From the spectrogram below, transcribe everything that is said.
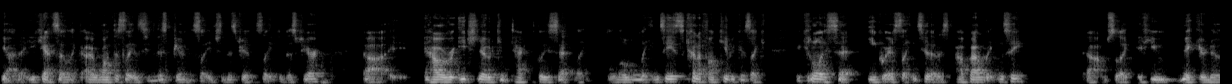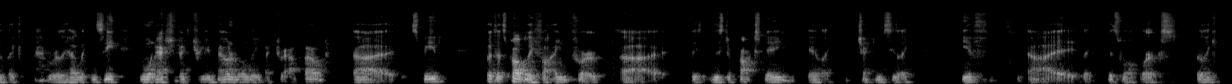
yeah, no, you can't say like, I want this latency to this peer, this latency to this peer, this latency to this peer. Uh, however, each node can technically set like global latency. It's kind of funky because like you can only set egress latency, that is outbound latency. Um, so like if you make your node like have a really high latency, it won't actually vector inbound, it only vector outbound uh, speed. But that's probably fine for uh, at least approximating and like checking to see like if uh, like this well works. Or like if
